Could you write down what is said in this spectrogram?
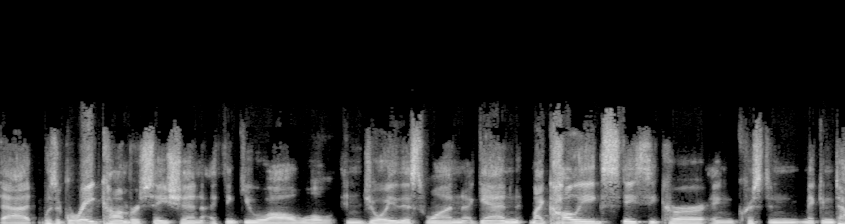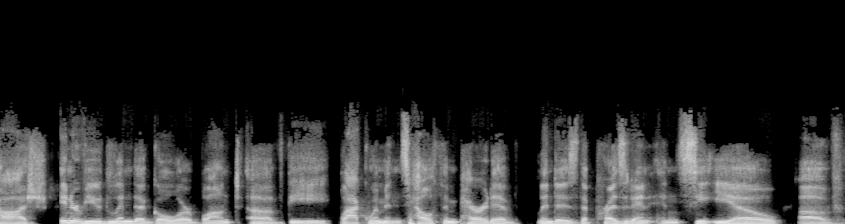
that was a great conversation. I think you all will enjoy this one. Again, my colleagues Stacy Kerr and Kristen McIntosh interviewed Linda Goler Blount of the Black Women's Health Imperative Linda is the president and CEO of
